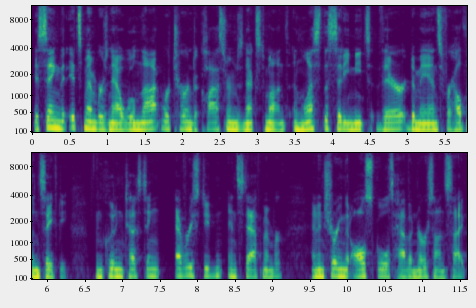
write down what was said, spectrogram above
is saying that its members now will not return to classrooms next month unless the city meets their demands for health and safety, including testing every student and staff member and ensuring that all schools have a nurse on site.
